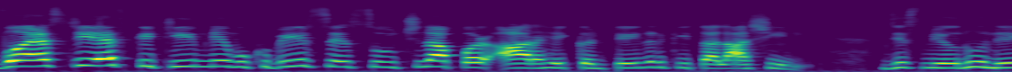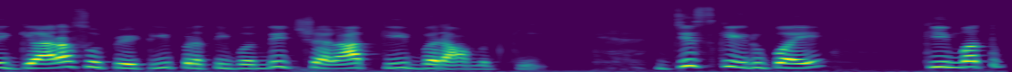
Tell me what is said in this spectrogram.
व एसटीएफ की टीम ने मुखबिर से सूचना पर आ रहे कंटेनर की तलाशी ली, जिसमें उन्होंने 1100 पेटी प्रतिबंधित शराब की बरामद की, जिसकी रुपए कीमत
